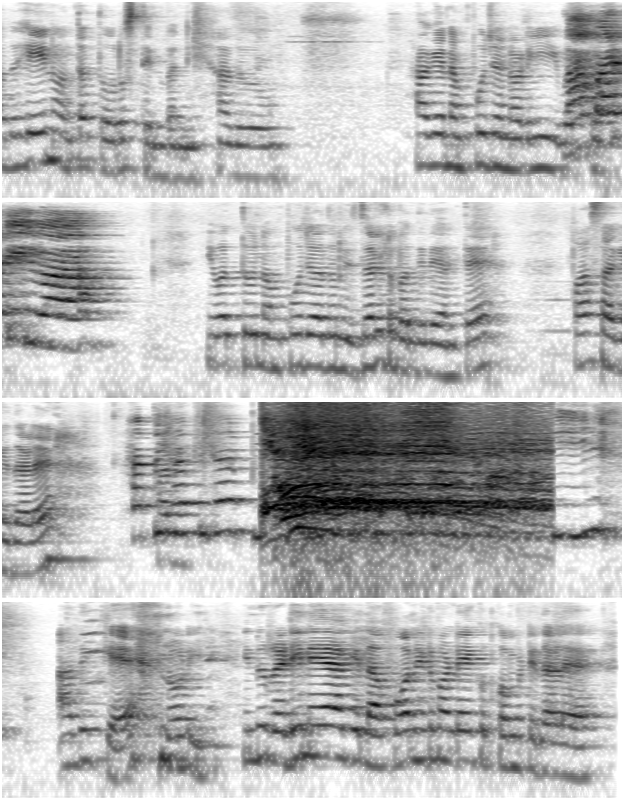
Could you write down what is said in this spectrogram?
ಅದು ಏನು ಅಂತ ತೋರಿಸ್ತೀನಿ ಬನ್ನಿ. ಅದು ಹಾಗೆ ನಮ್ಮ ಪೂಜಾ ನೋಡಿ ಇವತ್ತು. ಇವತ್ತು ನಮ್ಮ ಪೂಜಾದು ರಿಸಲ್ಟ್ ಬಂದಿದೆ ಅಂತೆ. ಪಾಸ್ ಆಗಿದ್ದಾಳೆ. ಅದಕ್ಕೆ ನೋಡಿ ಇನ್ನು ರೆಡಿನೇ ಆಗಿಲ್ಲ. ಫೋನ್ ಇಟ್ಕೊಂಡೇ ಕುತ್ಕೊಂಡ್ಬಿಟ್ಟಿದ್ದಾಳೆ.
